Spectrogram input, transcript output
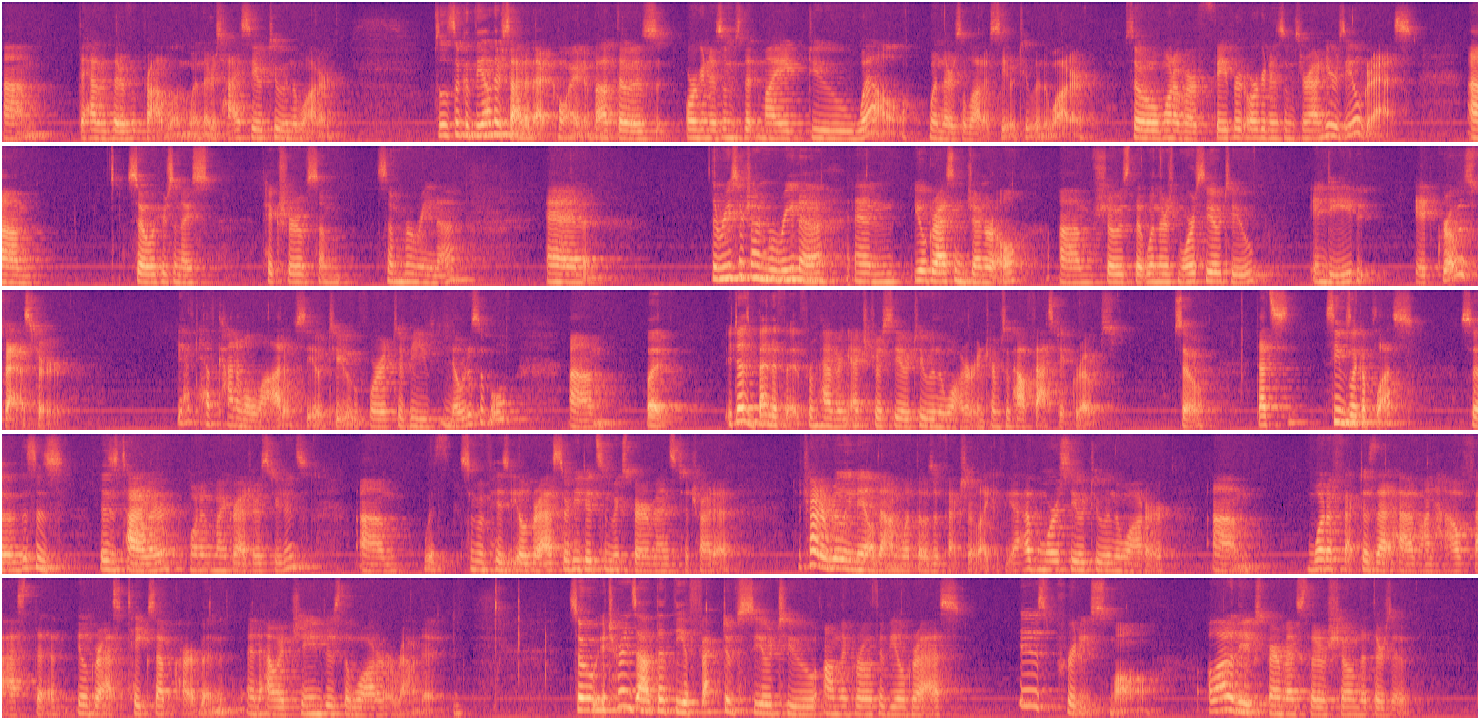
Um, they have a bit of a problem when there's high CO2 in the water. So let's look at the other side of that coin about those organisms that might do well when there's a lot of CO2 in the water. So one of our favorite organisms around here is eelgrass. Um, so here's a nice picture of some, some marina. And the research on marina and eelgrass in general um, shows that when there's more CO2, indeed, it grows faster you have to have kind of a lot of CO2 for it to be noticeable. Um, but it does benefit from having extra CO2 in the water in terms of how fast it grows. So that seems like a plus. So this is, this is Tyler, one of my graduate students, um, with some of his eelgrass. So he did some experiments to try to, to try to really nail down what those effects are like. If you have more CO2 in the water, um, what effect does that have on how fast the eelgrass takes up carbon and how it changes the water around it? So it turns out that the effect of CO2 on the growth of eelgrass is pretty small. A lot of the experiments that have shown that there's a,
